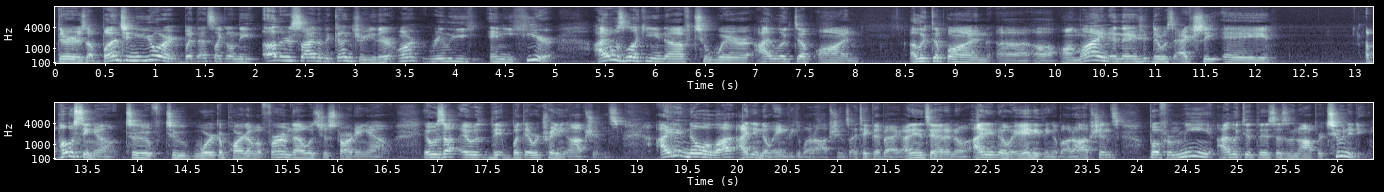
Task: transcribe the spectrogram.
There's a bunch in New York, but that's like on the other side of the country. There aren't really any here. I was lucky enough to where I looked up on, I looked up on uh, uh, online, and there there was actually a a posting out to to work a part of a firm that was just starting out. It was it was but they were trading options. I didn't know a lot. I didn't know anything about options. I take that back. I didn't say I didn't know. I didn't know anything about options. But for me, I looked at this as an opportunity.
